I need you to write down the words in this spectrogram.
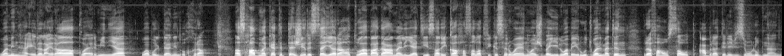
ومنها إلى العراق وأرمينيا وبلدان أخرى. أصحاب مكاتب تأجير السيارات وبعد عمليات سرقة حصلت في كسروان وجبيل وبيروت والمتن رفعوا الصوت عبر تلفزيون لبنان.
